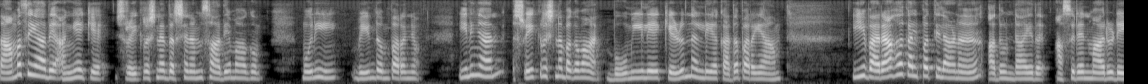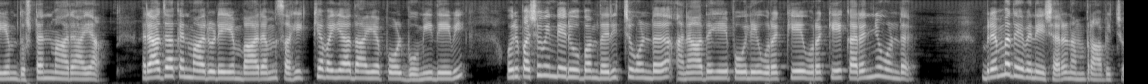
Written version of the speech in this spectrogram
താമസിയാതെ അങ്ങേക്ക് ശ്രീകൃഷ്ണ ദർശനം സാധ്യമാകും. മുനി വീണ്ടും പറഞ്ഞു ഇനി ഞാൻ ശ്രീകൃഷ്ണ ഭഗവാൻ ഭൂമിയിലേക്ക് എഴുന്നള്ളിയ കഥ പറയാം. ഈ വരാഹകൽപ്പത്തിലാണ് അതുണ്ടായത്. അസുരന്മാരുടെയും ദുഷ്ടന്മാരായ രാജാക്കന്മാരുടെയും ഭാരം സഹിക്കവയ്യാതായപ്പോൾ ഭൂമിദേവി ഒരു പശുവിന്റെ രൂപം ധരിച്ചുകൊണ്ട് അനാഥയെ പോലെ ഉറക്കെ ഉറക്കെ കരഞ്ഞുകൊണ്ട് ബ്രഹ്മദേവനെ ശരണം പ്രാപിച്ചു.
